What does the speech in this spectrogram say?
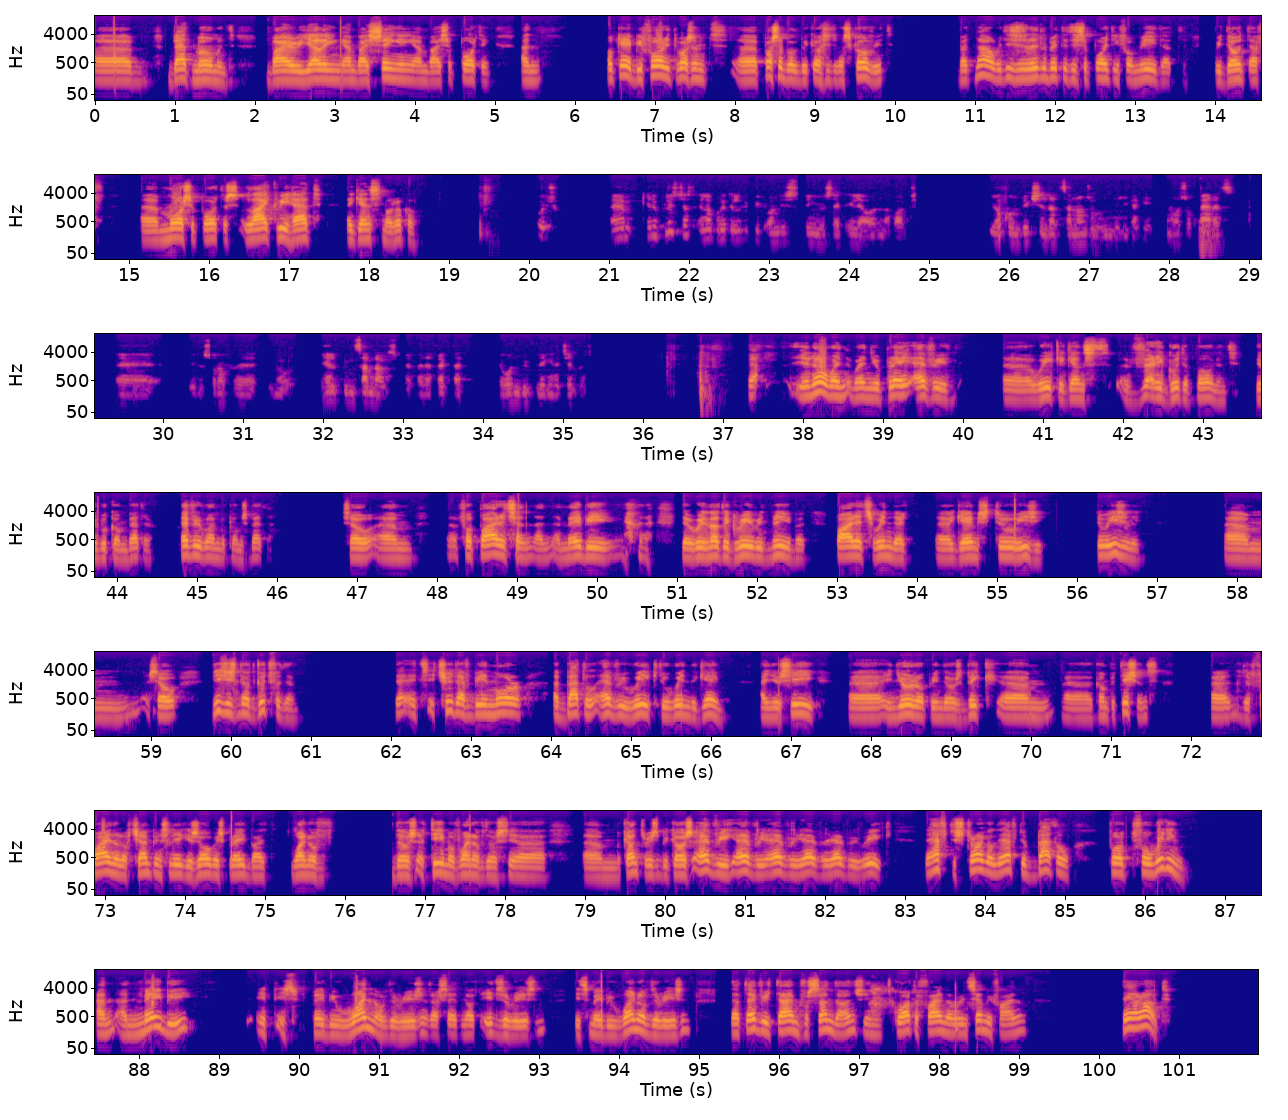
uh, bad moment by yelling and by singing and by supporting. And okay, before it wasn't uh, possible because it was COVID, but now this is a little bit disappointing for me that we don't have uh, more supporters like we had against Morocco. Um, can you please just elaborate a little bit on this thing you said earlier on about your conviction that Sundowns will win the league again, and also Pirates, uh, you sort of, uh, you know, helping Sundowns by, by the fact that they wouldn't be playing in the Champions Yeah, you know when when you play every uh, week against a very good opponent, you become better. Everyone becomes better. So um, uh, for Pirates, and, and, and maybe they will not agree with me, but Pirates win their uh, games too easy, too easily. Um, so this is not good for them. It, it should have been more a battle every week to win the game. And you see uh, in Europe, in those big um, uh, competitions, uh, the final of Champions League is always played by one of those, a team of one of those uh, um, countries, because every, every, every, every, every week they have to struggle, they have to battle for for winning, and and maybe it is maybe one of the reasons. I said not it's the reason. It's maybe one of the reasons that every time for Sundowns in quarterfinal or in semifinal, they are out.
